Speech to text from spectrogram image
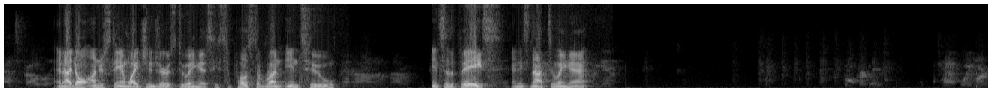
That's probably. And I don't understand why Ginger is doing this. He's supposed to run into And not into the base, and he's not doing that. again. Going for a base. Halfway mark.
